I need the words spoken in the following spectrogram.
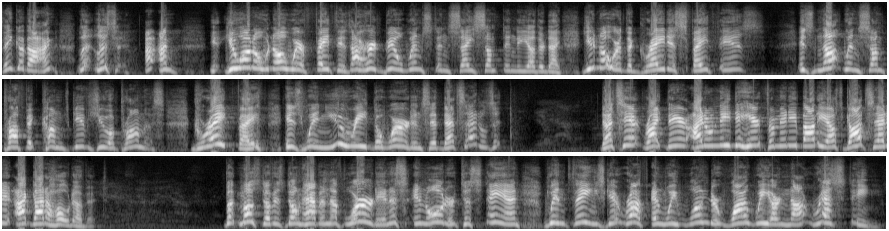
Think about I'm listen, I, I'm you want to know where faith is? I heard Bill Winston say something the other day. You know where the greatest faith is? It's not when some prophet comes gives you a promise. Great faith is when you read the word and said that settles it. That's it right there. I don't need to hear it from anybody else. God said it, I got a hold of it. But most of us don't have enough word in us in order to stand when things get rough and we wonder why we are not resting.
